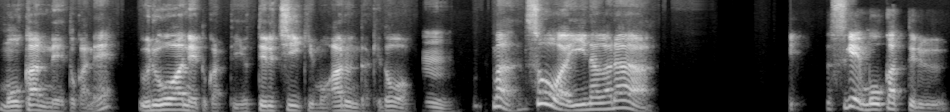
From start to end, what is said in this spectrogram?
儲かんねえとかね、潤わねえとかって言ってる地域もあるんだけど、うん。まあ、そうは言いながら、いすげえ儲かってる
